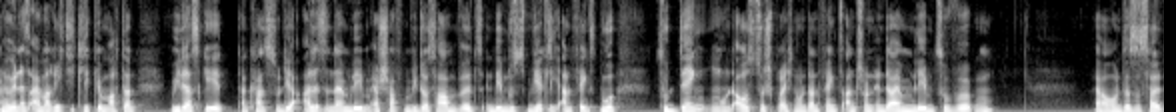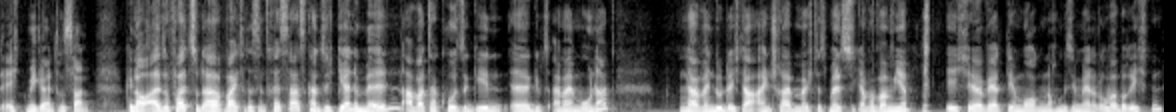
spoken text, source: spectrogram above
Wenn das einmal richtig Klick gemacht hat, wie das geht, dann kannst du dir alles in deinem Leben erschaffen, wie du es haben willst, indem du es wirklich anfängst, nur zu denken und auszusprechen. Und dann fängt es an, schon in deinem Leben zu wirken. Ja, und das ist halt echt mega interessant. Genau, also falls du da weiteres Interesse hast, kannst du dich gerne melden. Avatar-Kurse äh, gibt es einmal im Monat. Ja, wenn du dich da einschreiben möchtest, meldest dich einfach bei mir. Ich äh, werde dir morgen noch ein bisschen mehr darüber berichten.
